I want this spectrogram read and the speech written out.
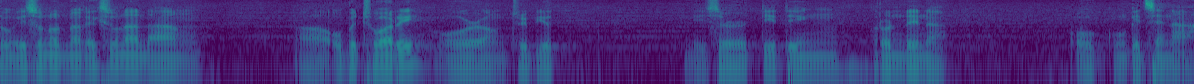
Atong isunod na kaigsunan ang ah, obituary or ang tribute ni Sir Titing Rondena o kung kinsa na.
